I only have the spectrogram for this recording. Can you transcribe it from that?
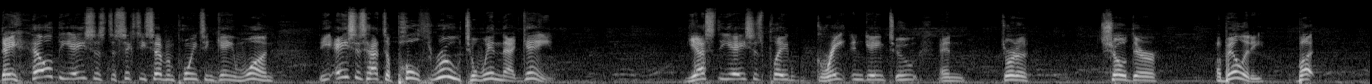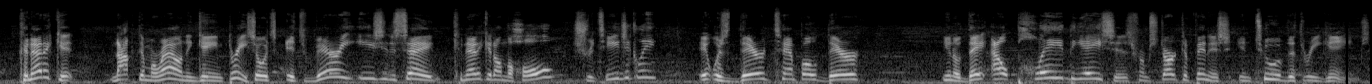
They held the Aces to 67 points in game one. The Aces had to pull through to win that game. Yes, the Aces played great in game two and sort of showed their ability, but Connecticut knocked them around in game three. So it's it's very easy to say Connecticut on the whole, strategically, it was their tempo, their you know, they outplayed the Aces from start to finish in two of the three games.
